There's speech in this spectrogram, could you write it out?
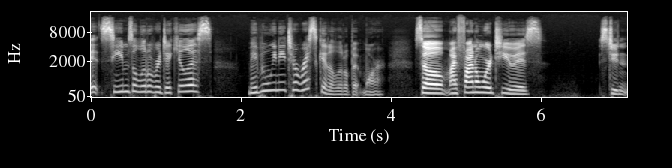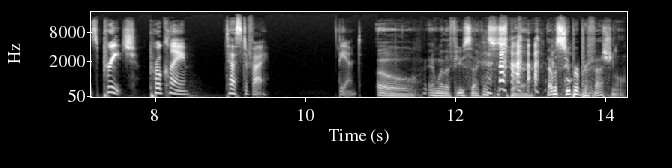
it seems a little ridiculous, maybe we need to risk it a little bit more. So my final word to you is, students, preach, proclaim, testify. The end. Oh, and with a few seconds to spare. that was super professional.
